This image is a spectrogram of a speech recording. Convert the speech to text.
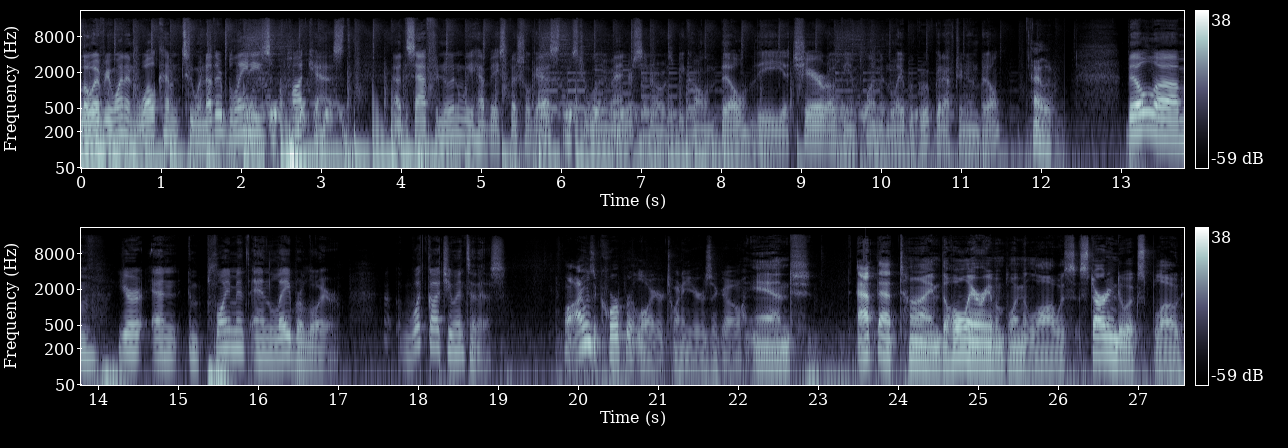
Hello, everyone, and welcome to another Blaney's podcast. Uh, this afternoon, we have a special guest, Mr. William Anderson, or as we call him, Bill, the uh, chair of the Employment and Labor Group. Good afternoon, Bill. Hi, Lou. Bill, um, you're an employment and labor lawyer. What got you into this? Well, I was a corporate lawyer 20 years ago, and at that time, the whole area of employment law was starting to explode,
